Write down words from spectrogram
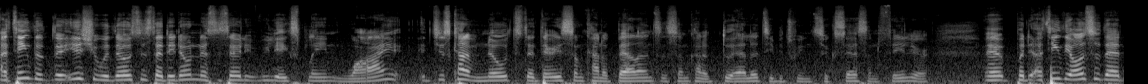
I think that the issue with those is that they don't necessarily really explain why. It just kind of notes that there is some kind of balance and some kind of duality between success and failure. Uh, but I think they also that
